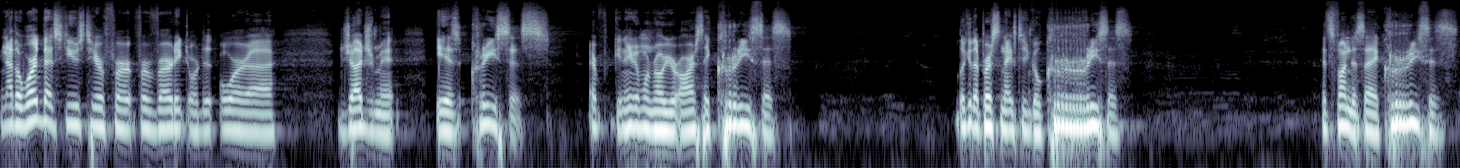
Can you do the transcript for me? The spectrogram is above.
Now, the word that's used here for, for verdict or, or uh, judgment is crisis. Can anyone roll your R? Say crisis. Look at the person next to you and go crisis. It's fun to say crisis.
